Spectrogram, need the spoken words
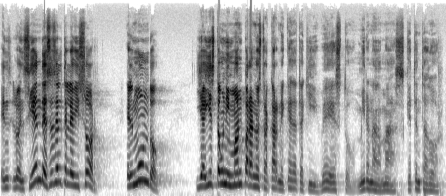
lo enciendes, es el televisor, el mundo. Y ahí está un imán para nuestra carne. Quédate aquí, ve esto, mira nada más, qué tentador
